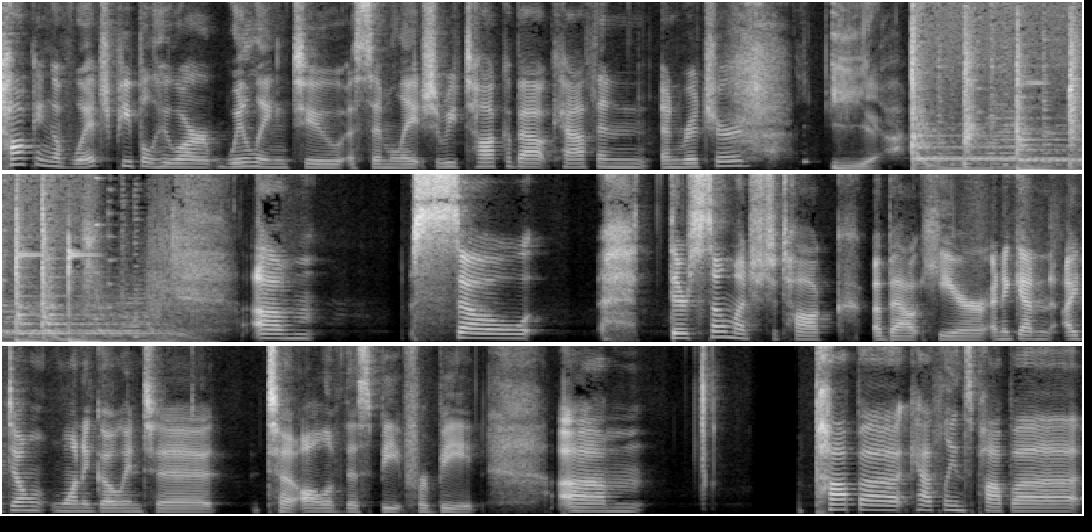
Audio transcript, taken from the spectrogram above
talking of which, people who are willing to assimilate, should we talk about Kath and, and Richard? Yeah. Um, So there's so much to talk about here. And again, I don't want to go into to all of this beat for beat. Um Papa, Kathleen's papa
